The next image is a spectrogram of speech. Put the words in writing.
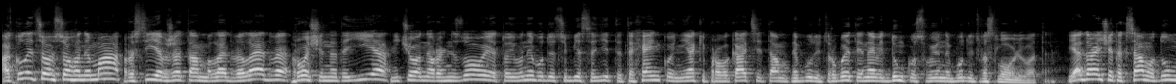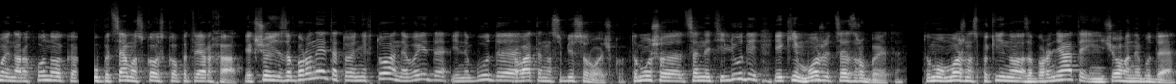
А коли цього всього нема, Росія вже там ледве-ледве гроші не дає, нічого не організовує, то й вони будуть собі сидіти тихенько, ніякі провокації там не будуть робити, і навіть думку свою не будуть висловлювати. Я, до речі, так само думаю на рахунок УПЦ Московського патріархату. Якщо її заборонити, то ніхто не вийде і не буде рвати на собі сорочку, тому що це не ті люди, які можуть це зробити. Тому можна спокійно забороняти і нічого не буде.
